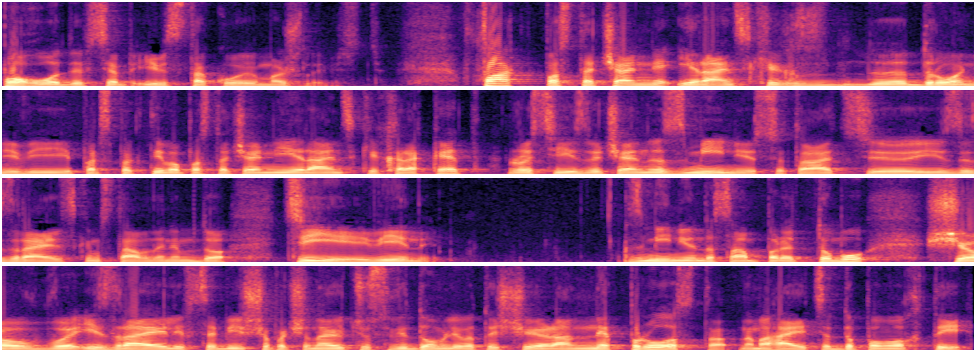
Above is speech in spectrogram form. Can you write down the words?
погодився б із такою можливістю. Факт постачання іранських е, дронів і перспектива постачання іранських ракет Росії, звичайно, змінює ситуацію із ізраїльським ставленням до цієї війни. Змінює насамперед тому, що в Ізраїлі все більше починають усвідомлювати, що Іран не просто намагається допомогти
